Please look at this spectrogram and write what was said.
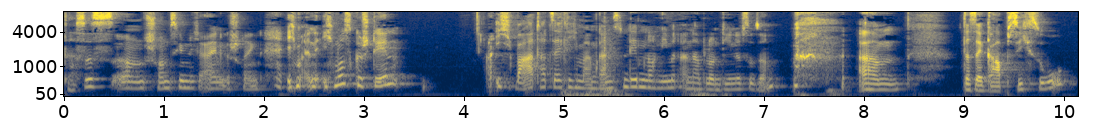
Das ist ähm, schon ziemlich eingeschränkt. Ich meine, ich muss gestehen, ich war tatsächlich in meinem ganzen Leben noch nie mit einer Blondine zusammen. ähm, das ergab sich so.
